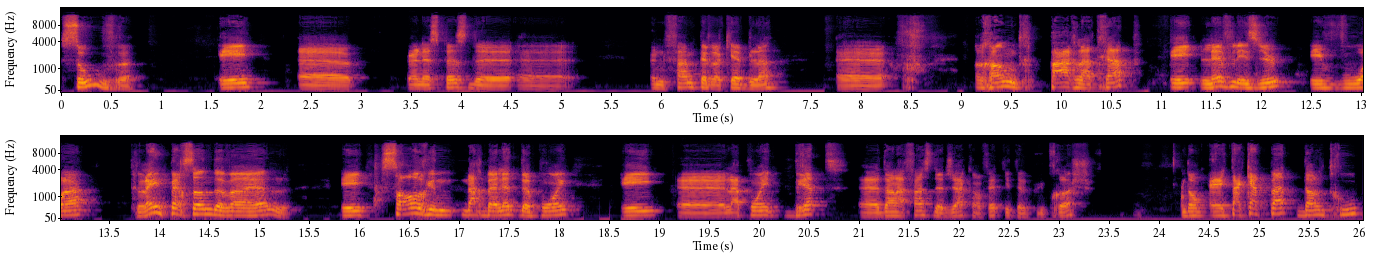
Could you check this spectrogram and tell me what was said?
s'ouvre et euh, une espèce de une femme perroquet blanc rentre par la trappe et lève les yeux et voit plein de personnes devant elle et sort une, une arbalète de poing et euh, la pointe drette euh, dans la face de Jack, en fait, qui était le plus proche. Donc, elle est à quatre pattes dans le trou,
